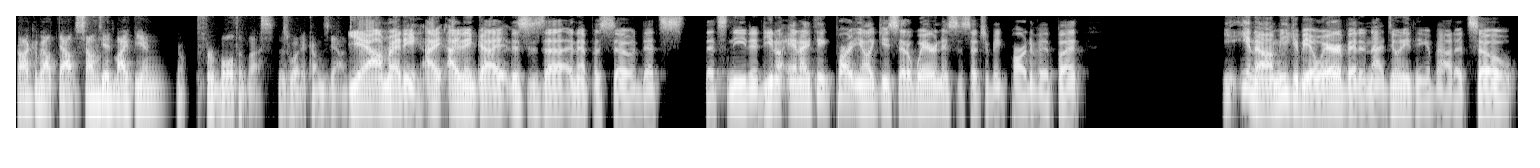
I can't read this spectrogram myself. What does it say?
talk about that. Sounds it might be in, for both of us. Is what it comes down to. Yeah, I'm ready. I, I think I this is uh, an episode that's that's needed. You know, and I think part, you know, like you said, awareness is such a big part of it. But you know, I mean, you could be aware of it and not do anything about it. So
